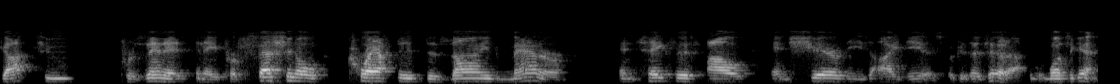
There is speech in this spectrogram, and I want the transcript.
got to present it in a professional, crafted, designed manner and take this out and share these ideas. Because as I said, once again,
